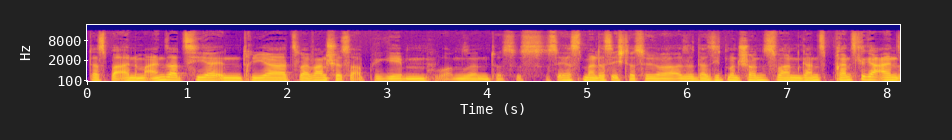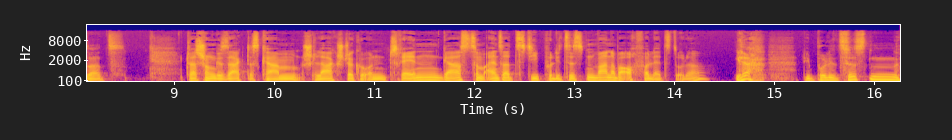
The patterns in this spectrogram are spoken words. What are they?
dass bei einem Einsatz hier in Trier zwei Warnschüsse abgegeben worden sind. Das ist das erste Mal, dass ich das höre. Also da sieht man schon, es war ein ganz brenzliger Einsatz. Du hast schon gesagt, es kamen Schlagstöcke und Tränengas zum Einsatz. Die Polizisten waren aber auch verletzt, oder? Ja, die Polizisten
